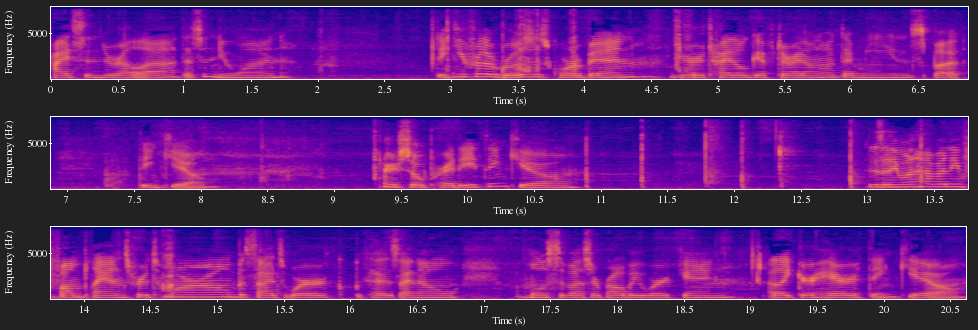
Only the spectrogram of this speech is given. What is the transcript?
Hi, Cinderella. That's a new one. Thank you for the roses, Corbin. You're a title gifter. I don't know what that means, but thank you. You're so pretty. Thank you. Does anyone have any fun plans for tomorrow besides work? Because I know most of us are probably working. I like your hair. Thank you.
